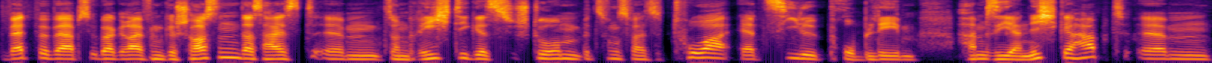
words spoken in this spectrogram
wettbewerbsübergreifend geschossen. Das heißt, ähm, so ein richtiges Sturm- bzw. Torerzielproblem haben sie ja nicht gehabt. Ähm,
